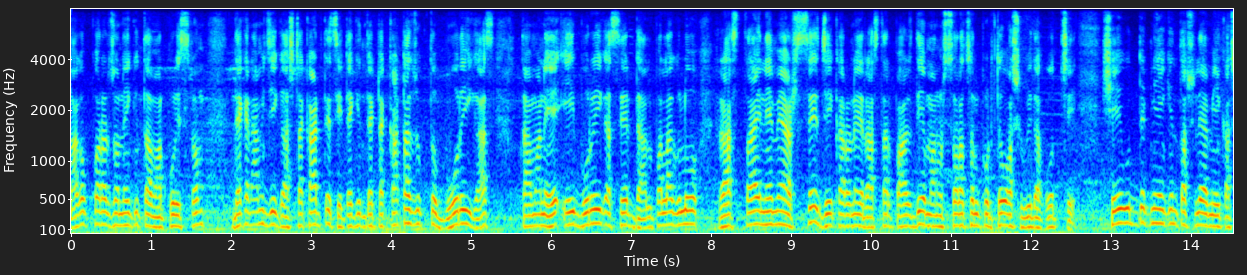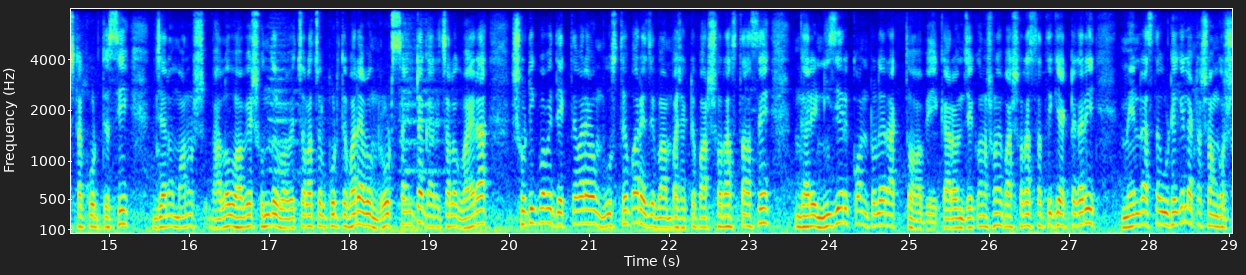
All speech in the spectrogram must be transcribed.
লাঘব করার জন্যই কিন্তু আমার পরিশ্রম। দেখেন, আমি যে গাছটা কাটতেছি, এটা কিন্তু একটা কাঁটাযুক্ত বরই গাছ। তার মানে এই বরই গাছের ডালপালাগুলো রাস্তায় নেমে আসছে, যে কারণে রাস্তার পাশ দিয়ে মানুষ চলাচল করতেও অসুবিধা হচ্ছে। সেই উদ্যোগ নিয়ে কিন্তু আসলে আমি এই কাজটা করতেছি, যেন মানুষ ভালোভাবে, সুন্দরভাবে চলাচল করতে পারে এবং রোড সাইনটা গাড়ি চালক ভাইরা সঠিকভাবে দেখতে পারে এবং বুঝতে পারে যে বাম পাশে একটা পার্শ্ব রাস্তা আছে, গাড়ি নিজের কন্ট্রোলে রাখতে হবে। কারণ যে কোনো সময় পার্শ্ব রাস্তা থেকে একটা গাড়ি মেন রাস্তা উঠে গেলে একটা সংঘর্ষ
